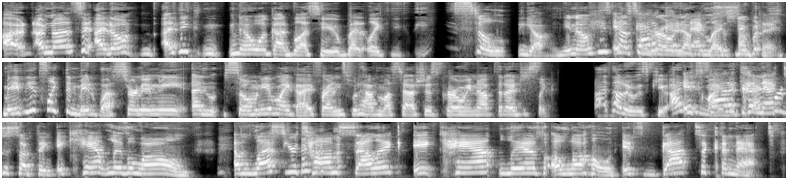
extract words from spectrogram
I, I'm not saying I don't. I think Noah, God bless you, but like he's still young. You know, he's got It's some growing up in life to do. But maybe it's like the Midwestern in me, and so many of my guy friends would have mustaches growing up that I just like. I thought it was cute. I It's got to connect to something. It can't live alone. Unless you're Tom Selleck, it can't live alone. It's got to connect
